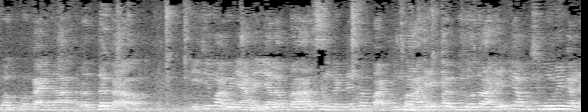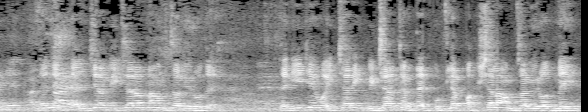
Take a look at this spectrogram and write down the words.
वक्फ कायदा रद्द करावा ही जी मागणी आहे याला प्रहार संघटनेचा पाठिंबा आहे का विरोध आहे की आमची भूमिका नाही? त्यांच्या विचारांना आमचा विरोध आहे. त्यांनी जे वैचारिक विचार करतायत कुठल्या पक्षाला आमचा विरोध नाही.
